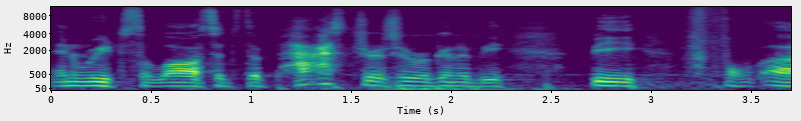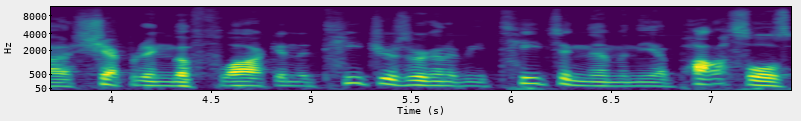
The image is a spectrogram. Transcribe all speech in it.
and reach the lost. It's the pastors who are going to be, be uh, shepherding the flock, and the teachers are going to be teaching them, and the apostles,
